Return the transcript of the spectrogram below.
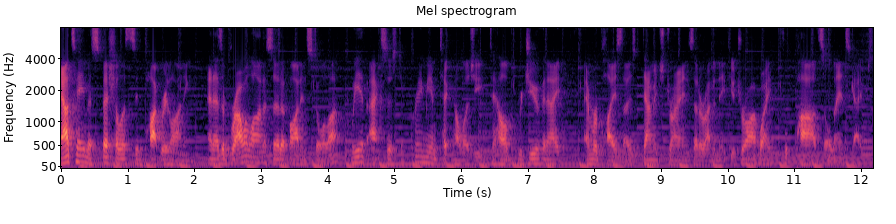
Our team are specialists in pipe relining, and as a Brouwer certified installer, we have access to premium technology to help rejuvenate and replace those damaged drains that are underneath your driveway, footpaths, or landscapes.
